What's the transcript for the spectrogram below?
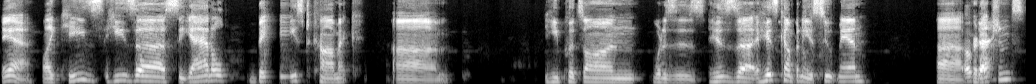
Yeah like he's he's a seattle based comic. Um he puts on what is his his uh his company is suitman uh Okay. productions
